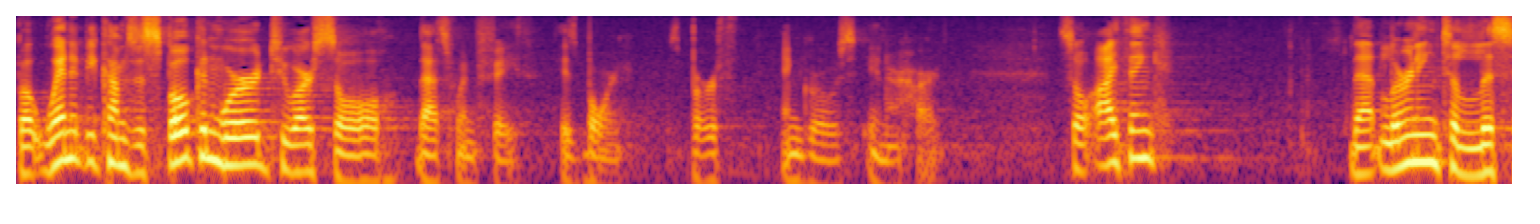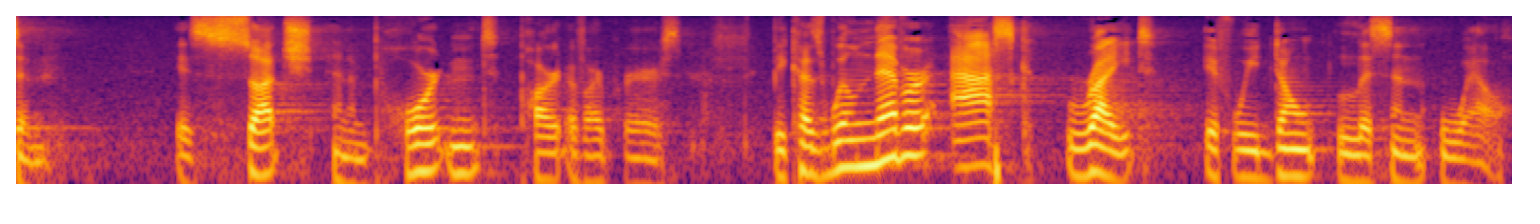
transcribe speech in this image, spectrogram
But when it becomes a spoken word to our soul, that's when faith is born, is birthed, and grows in our heart. So I think that learning to listen is such an important part of our prayers because we'll never ask right if we don't listen well.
